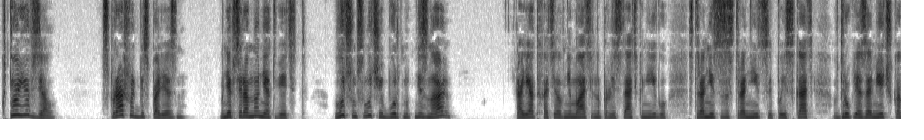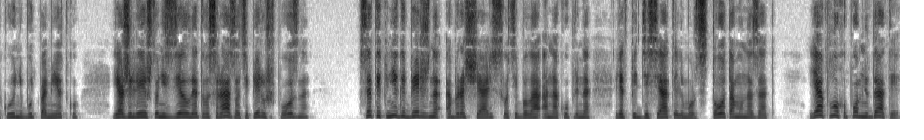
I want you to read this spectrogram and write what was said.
Кто ее взял? Спрашивать бесполезно. Мне все равно не ответят. В лучшем случае буркнут «не знаю». А я-то хотел внимательно пролистать книгу, страницы за страницей, поискать, вдруг я замечу какую-нибудь пометку. Я жалею, что не сделал этого сразу, а теперь уж поздно. С этой книгой бережно обращались, хоть и была она куплена лет пятьдесят или, может, сто тому назад. Я плохо помню даты,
